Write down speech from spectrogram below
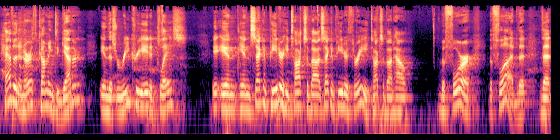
heaven and earth coming together in this recreated place. In, in 2 Peter, he talks about, 2 Peter 3, he talks about how before the flood, that, that,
